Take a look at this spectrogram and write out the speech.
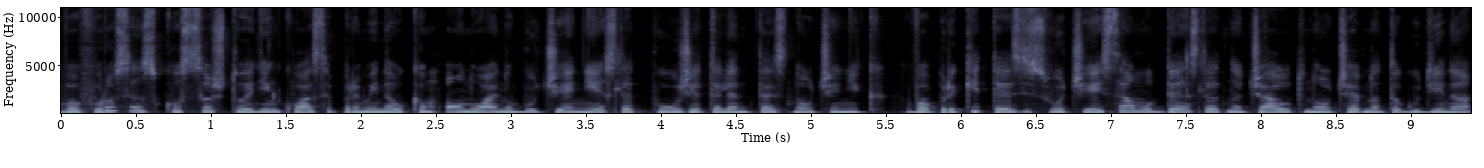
В Русенско също един клас е преминал към онлайн обучение след положителен тест на ученик. Въпреки тези случаи, само ден след началото на учебната година,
